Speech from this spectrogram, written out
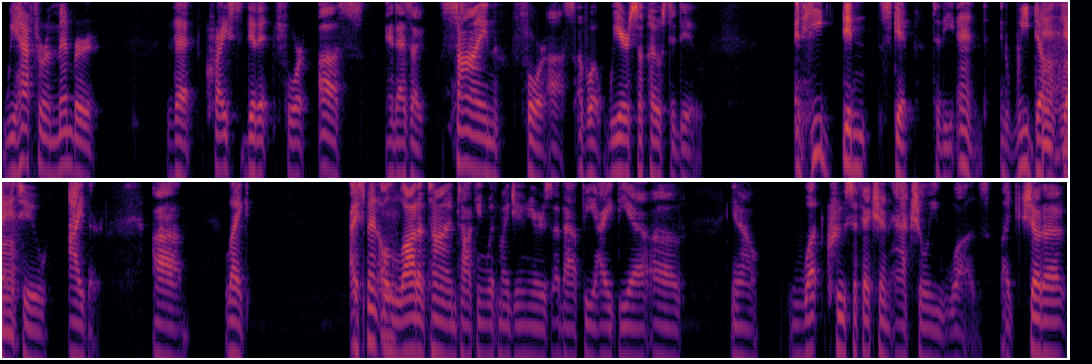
we have to remember that Christ did it for us and as a sign for us of what we're supposed to do. And he didn't skip to the end, and we don't mm-hmm. get to either. Uh, like, I spent mm. a lot of time talking with my juniors about the idea of, you know, what crucifixion actually was. Like, showed a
